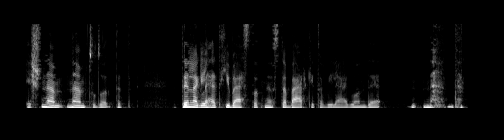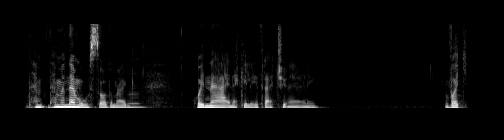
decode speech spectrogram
És nem, nem tudod, tehát tényleg lehet hibáztatni azt a bárkit a világon, de, ne, de nem, nem, nem úszod meg, mm. hogy ne állj neki létrát csinálni. Vagy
